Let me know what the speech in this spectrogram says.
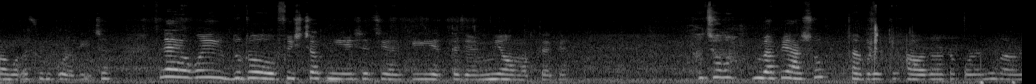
না বলে শুরু করে দিয়েছে। যাই হোক, ওই দুটো ফিশ চপ নিয়ে এসেছি আর কি, এর থেকে মিয়ামর থেকে। চলো ব্যাপী আসুক, তারপরে একটু খাওয়া দাওয়াটা করে নিই, কারণ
